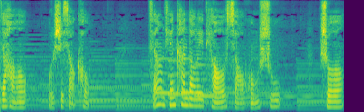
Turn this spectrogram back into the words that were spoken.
大家好，我是小扣。前两天看到了一条小红书，说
